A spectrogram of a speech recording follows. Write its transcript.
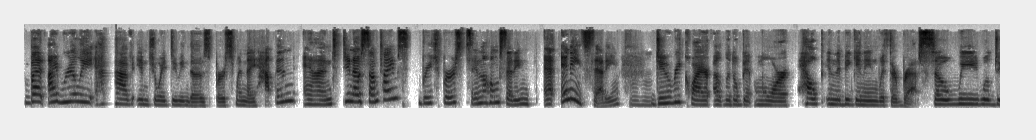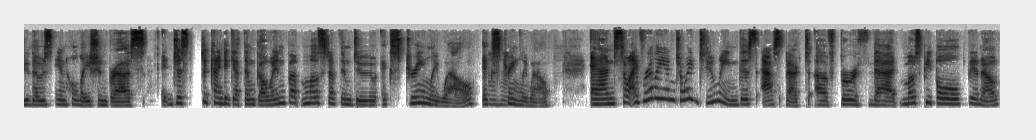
But I really have enjoyed doing those bursts when they happen. And, you know, sometimes breech bursts in the home setting, at any setting, Mhm. do require a little bit more help in the beginning with their breasts. So we will do those inhalation breaths eh, just to kind of get them going. But most of them do extremely well, extremely well. And so I've really enjoyed doing this aspect of birth that most people, you know,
